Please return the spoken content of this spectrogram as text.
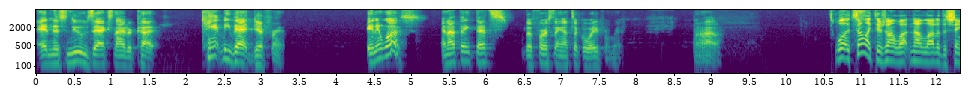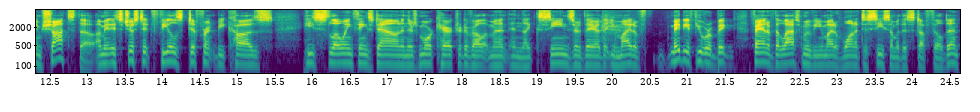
and this new Zack snyder cut can't be that different and it was and i think that's the first thing i took away from it Wow. Well, it's not like there's not a lot not a lot of the same shots though. I mean, it's just it feels different because he's slowing things down and there's more character development and like scenes are there that you might have maybe if you were a big fan of the last movie you might have wanted to see some of this stuff filled in.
